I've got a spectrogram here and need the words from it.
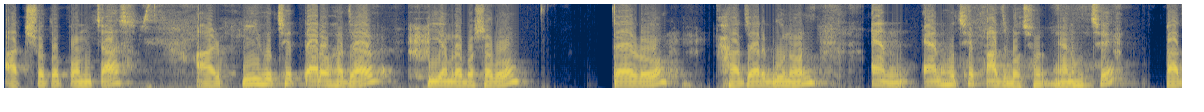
আটশত পঞ্চাশ আর পি হচ্ছে তেরো হাজার। পি আমরা বসাবো তেরো হাজার গুণন এন। এন হচ্ছে পাঁচ বছর। এন হচ্ছে পাঁচ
